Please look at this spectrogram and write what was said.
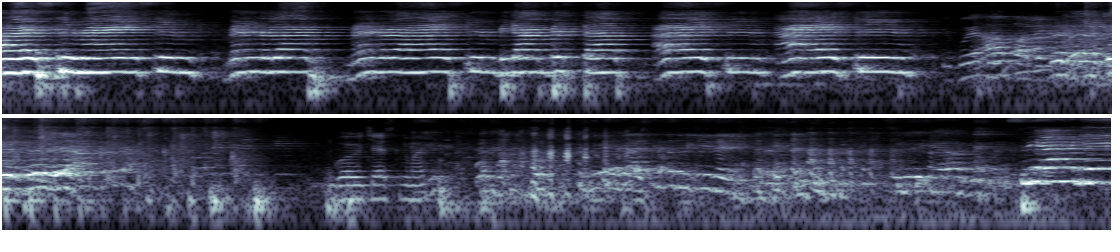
Ice cream ice cream mango mango ice cream बिदाम पिस्ता आईस्क्रीम आईस्क्रीम गोव्याची आईस्क्रीम आहे सुया घे पोत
